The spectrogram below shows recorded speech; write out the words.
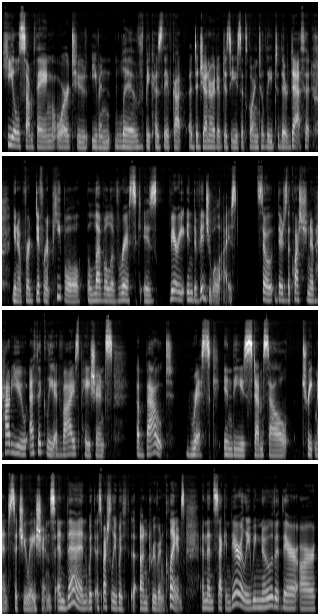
heal something or to even live because they've got a degenerative disease that's going to lead to their death. It, you know, for different people, the level of risk is very individualized. So, there's the question of how do you ethically advise patients about risk in these stem cell treatment situations. And then with especially with unproven claims. And then secondarily we know that there are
